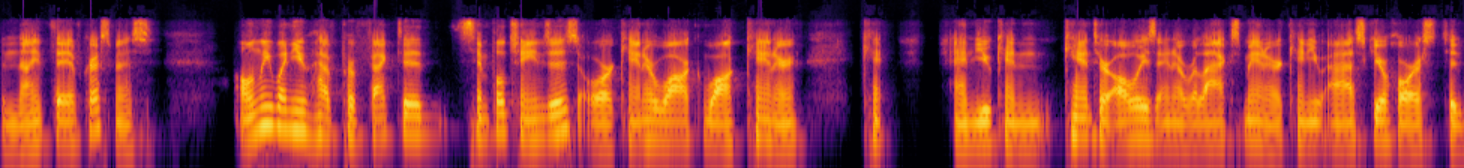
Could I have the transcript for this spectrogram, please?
the ninth day of Christmas. Only when you have perfected simple changes or canter walk, walk, canter, can, and you can canter always in a relaxed manner, can you ask your horse to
